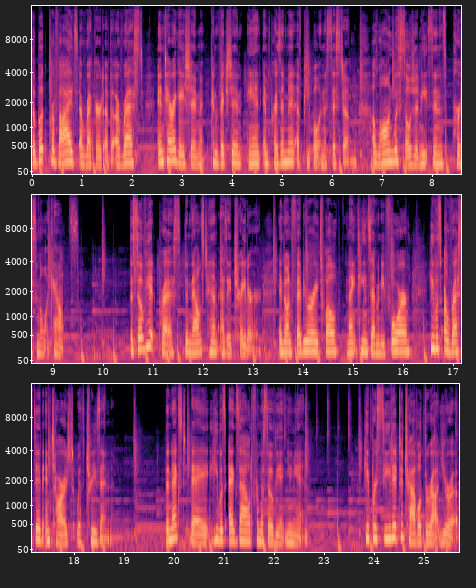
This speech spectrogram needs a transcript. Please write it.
The book provides a record of the arrest, interrogation, conviction, and imprisonment of people in the system, along with Solzhenitsyn's personal accounts. The Soviet press denounced him as a traitor, and on February 12, 1974, he was arrested and charged with treason. The next day, he was exiled from the Soviet Union. He proceeded to travel throughout Europe,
